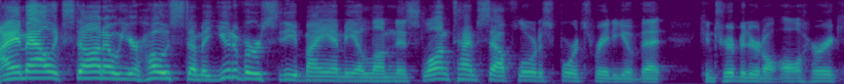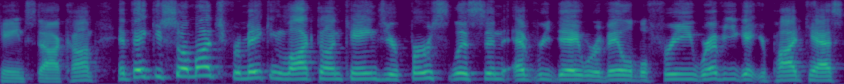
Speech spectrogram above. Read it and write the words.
I am Alex Donno, your host. I'm a University of Miami alumnus, longtime South Florida sports radio vet, contributor to allhurricanes.com. And thank you so much for making Locked On Canes your first listen every day. We're available free wherever you get your podcast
